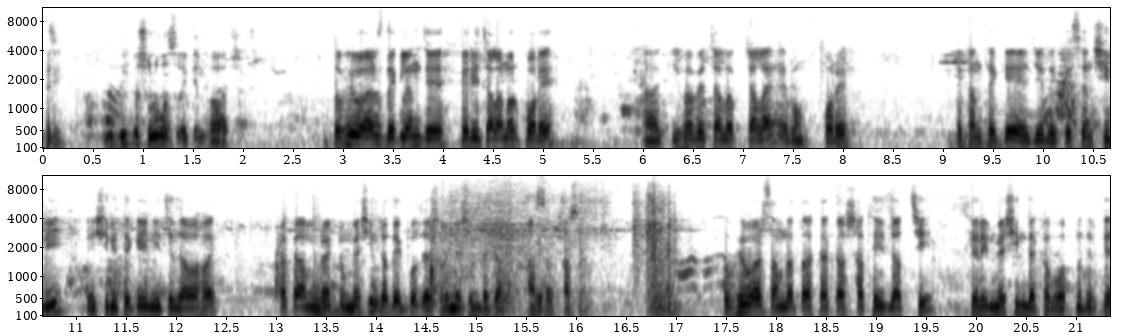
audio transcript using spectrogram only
ফেরি? দীর্ঘ ষোলো বছর এখানে। ও আচ্ছা আচ্ছা। তো ভিউয়ার্স দেখলেন যে ফেরি চালানোর পরে কীভাবে চালক চালায় এবং পরে এখান থেকে এই যে দেখতেছেন সিঁড়ি এই সিঁড়ি থেকেই নিচে যাওয়া হয়। কাকা আমরা একটু মেশিনটা দেখব যে আসলে মেশিনটা কেমন। আচ্ছা আচ্ছা তো ভিউয়ার্স আমরা তো কাকার সাথেই যাচ্ছি। ফেরির মেশিন দেখাবো আপনাদেরকে।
